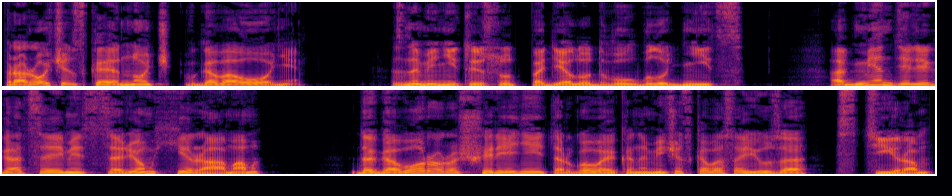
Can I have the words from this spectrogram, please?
пророческая ночь в Гаваоне, знаменитый суд по делу двух блудниц, обмен делегациями с царем Хирамом, договор о расширении торгово-экономического союза с Тиром.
